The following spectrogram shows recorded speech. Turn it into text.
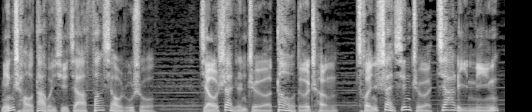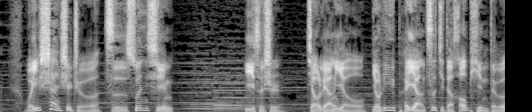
明朝大文学家方孝孺说：“教善人者，道德成；存善心者，家里宁；为善事者，子孙兴。”意思是，交良友有利于培养自己的好品德，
